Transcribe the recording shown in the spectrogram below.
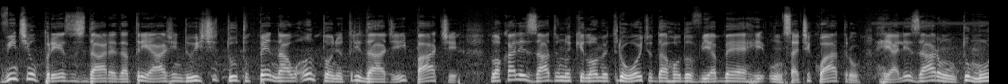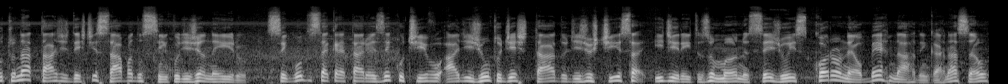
21 presos da área da triagem do Instituto Penal Antônio Trindade Ipate, localizado no quilômetro 8 da rodovia BR-174, realizaram um tumulto na tarde deste sábado 5 de janeiro. Segundo o secretário executivo adjunto de Estado de Justiça e Direitos Humanos, Sejus, Coronel Bernardo Encarnação,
